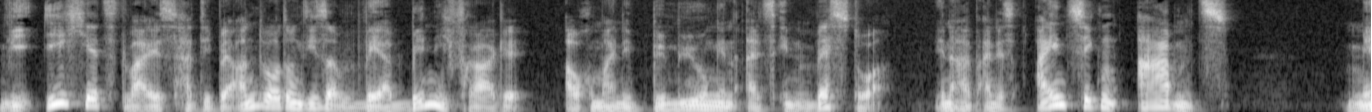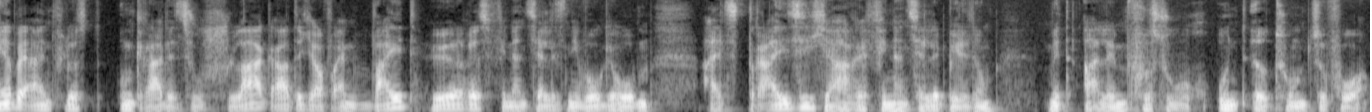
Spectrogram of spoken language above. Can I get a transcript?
Wie ich jetzt weiß, hat die Beantwortung dieser Wer bin ich Frage auch meine Bemühungen als Investor innerhalb eines einzigen Abends mehr beeinflusst und geradezu schlagartig auf ein weit höheres finanzielles Niveau gehoben als 30 Jahre finanzielle Bildung mit allem Versuch und Irrtum zuvor.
